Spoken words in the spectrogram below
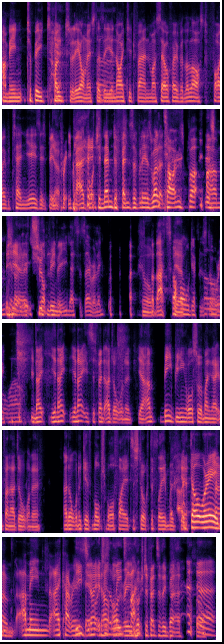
I mean, to be totally honest, as a Uh. United fan myself, over the last five or ten years, it's been Yeah. pretty bad watching them defensively as well at times. But um, you know, yeah, it it's not shouldn't been- be necessarily. No, But that's a Yeah. whole different story. Oh, wow. United, United, United's defender. I don't want to. Yeah, I'm me being also a Man United fan. I don't want to. I don't want to give much more fire to stoke the flame with. Uh, Yeah. Don't worry. Um, I mean, I can't really Leeds say United much as a aren't really much defensively better. So.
